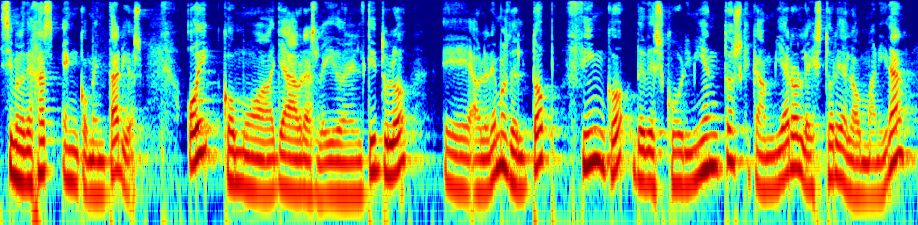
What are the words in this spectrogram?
si me lo dejas en comentarios. Hoy, como ya habrás leído en el título, eh, hablaremos del top 5 de descubrimientos que cambiaron la historia de la humanidad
